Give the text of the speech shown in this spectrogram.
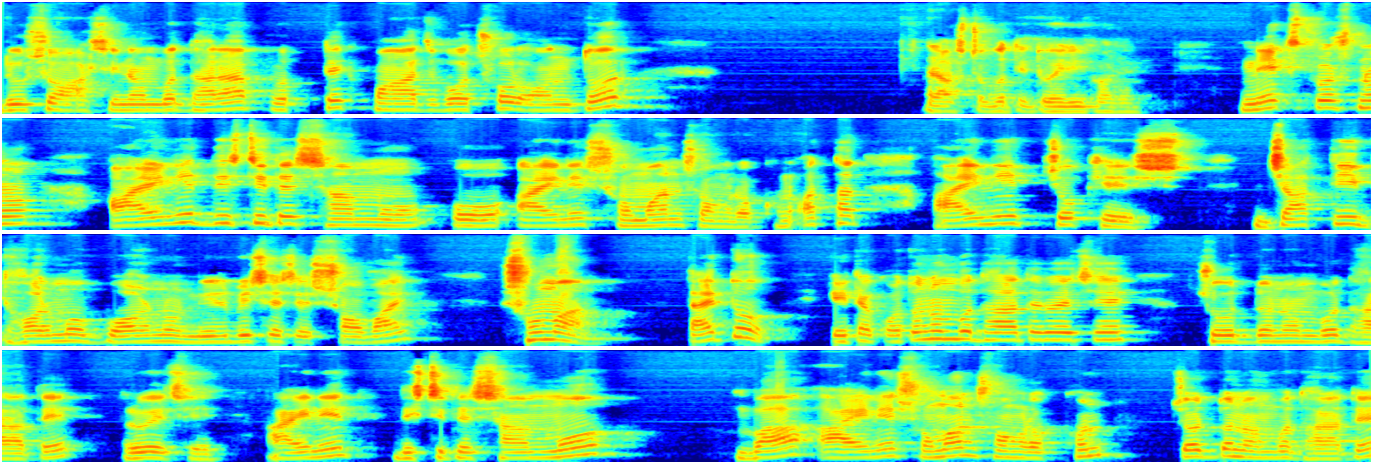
দুশো আশি নম্বর ধারা প্রত্যেক পাঁচ বছর অন্তর রাষ্ট্রপতি তৈরি করেন। নেক্সট প্রশ্ন আইনের দৃষ্টিতে সাম্য ও আইনের সমান সংরক্ষণ, অর্থাৎ আইনের চোখে জাতি, ধর্ম, বর্ণ নির্বিশেষে সবাই সমান। তাই তো? এটা কত নম্বর ধারাতে রয়েছে? চোদ্দ নম্বর ধারাতে রয়েছে। আইনের দৃষ্টিতে সাম্য বা আইনের সমান সংরক্ষণ চোদ্দ নম্বর ধারাতে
